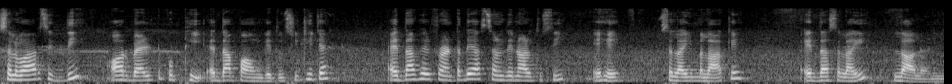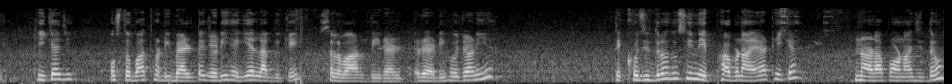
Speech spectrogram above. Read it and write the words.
ਸਲਵਾਰ ਸਿੱਧੀ ਔਰ ਬੈਲਟ ਪੁੱਠੀ ਇਦਾਂ ਪਾਉਂਗੇ ਤੁਸੀਂ, ਠੀਕ ਹੈ? ਇਦਾਂ ਫਿਰ ਫਰੰਟ ਦੇ ਆਸਣ ਦੇ ਨਾਲ ਤੁਸੀਂ ਇਹ ਸਲਾਈ ਮਿਲਾ ਕੇ ਇਦਾਂ ਸਲਾਈ ਲਾ ਲੈਣੀ ਹੈ, ਠੀਕ ਹੈ ਜੀ? ਉਸ ਤੋਂ ਬਾਅਦ ਤੁਹਾਡੀ ਬੈਲਟ ਜਿਹੜੀ ਹੈਗੀ ਹੈ ਲੱਗ ਕੇ ਸਲਵਾਰ ਦੀ ਰੈਡੀ ਹੋ ਜਾਣੀ ਹੈ। ਦੇਖੋ ਜਿੱਧਰੋਂ ਤੁਸੀਂ ਨੇਫਾ ਬਣਾਇਆ, ਠੀਕ ਹੈ? ਨਾੜਾ ਪਾਉਣਾ ਜਿੱਧਰੋਂ,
